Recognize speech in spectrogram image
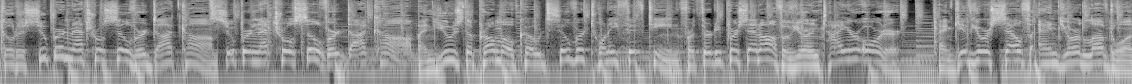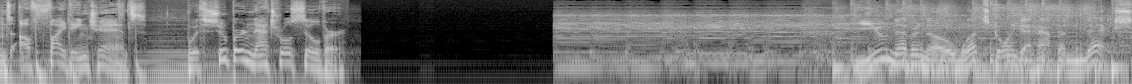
Go to supernaturalsilver.com, supernaturalsilver.com, and use the promo code SILVER2015 for 30% off of your entire order and give yourself and your loved ones a fighting chance with Supernatural Silver. You never know what's going to happen next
